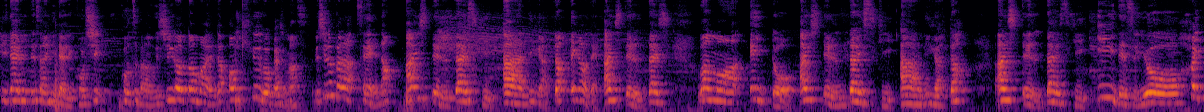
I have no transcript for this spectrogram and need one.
左手さん左腰。骨盤後ろと前と大きく動かします。後ろからせーの。愛してる大好き。ありがとう笑顔で愛してる大好き。ワンモアエイト愛してる大好き。ありがとう愛してる大好きいいですよ。はい。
